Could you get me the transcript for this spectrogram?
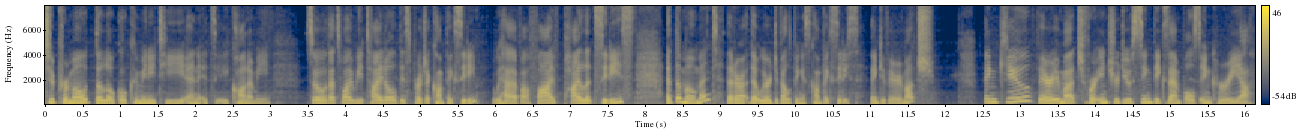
to promote the local community and its economy. So that's why we titled this project Compact City. We have uh, five pilot cities at the moment that are that we are developing as compact cities. Thank you very much. Thank you very much for introducing the examples in Korea.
